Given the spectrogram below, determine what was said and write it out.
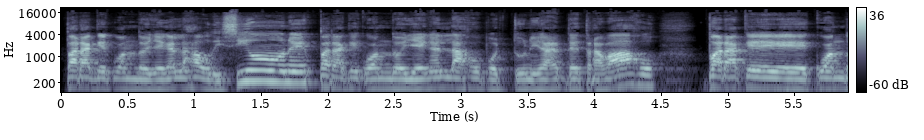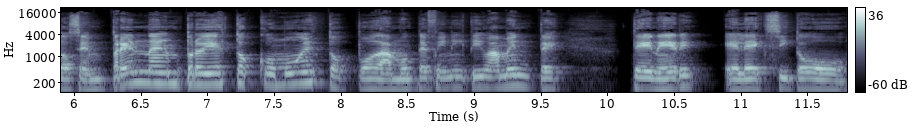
para que cuando lleguen las audiciones, para que cuando lleguen las oportunidades de trabajo, para que cuando se emprendan en proyectos como estos podamos definitivamente tener el éxito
